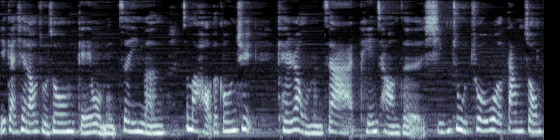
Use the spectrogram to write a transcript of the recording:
也感谢老祖宗给我们这一门这么好的工具，可以让我们在平常的行住坐卧当中，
